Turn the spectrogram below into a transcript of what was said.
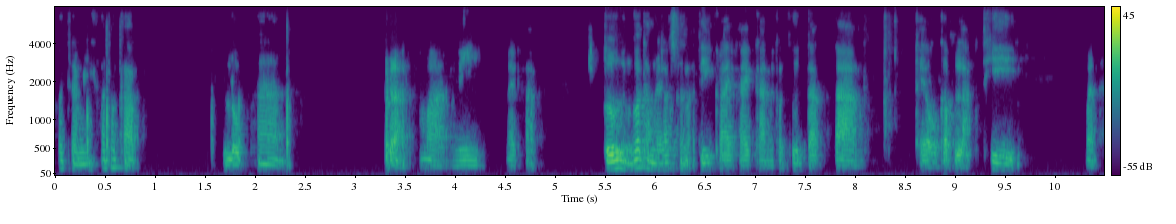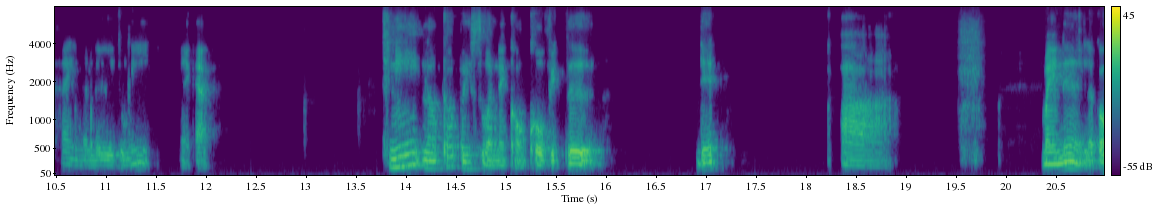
ก็จะมีค่าเท่ากับ ลบห้าประมาณนี้นะครับ ตัวอื่นก็ทำในลักษณะที่คล้ายๆกันก็คือตัดตามแถวกับหลักที่มันให้มาเลยตรงนี้นะครับ ทีนี้เราก็ไปส่วนในของ cofactor det อ่า minor แล้วก็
